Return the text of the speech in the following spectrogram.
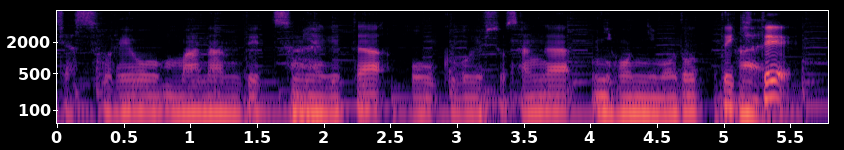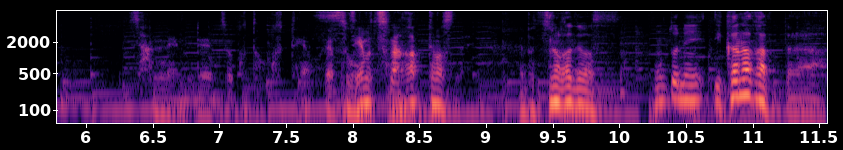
じゃあそれを学んで積み上げた大久保嘉人さんが日本に戻ってきて、3年連続得点全部つながってますねやっぱつながってます。本当に行かなかったら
